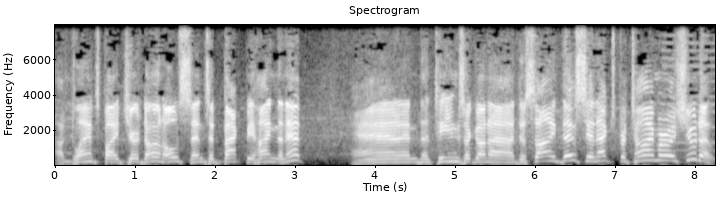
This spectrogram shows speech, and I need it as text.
A glance by Giordano sends it back behind the net. And the teams are going to decide this in extra time or a shootout.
